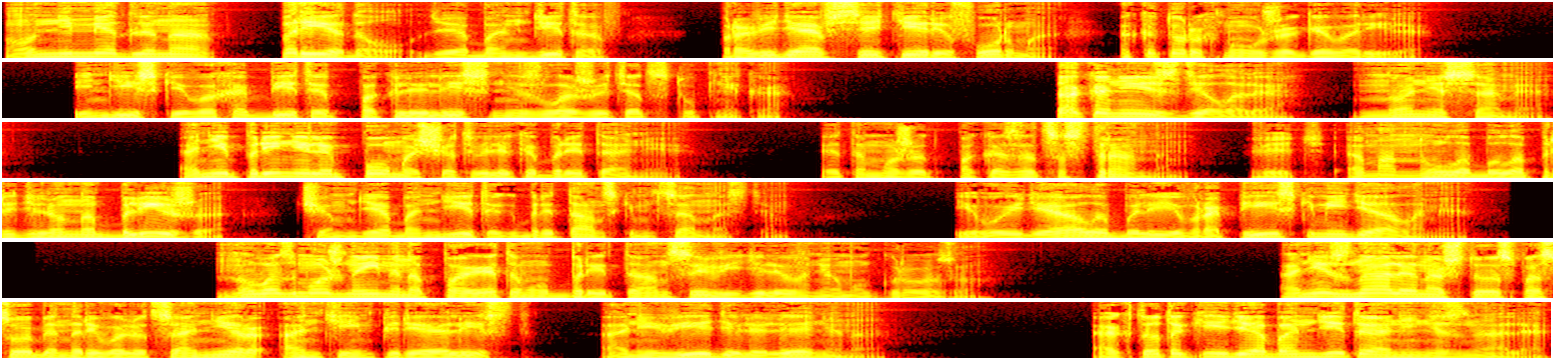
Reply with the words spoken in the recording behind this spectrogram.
Он немедленно предал диабандитов проведя все те реформы, о которых мы уже говорили. Индийские ваххабиты поклялись не зложить отступника. Так они и сделали, но не сами. Они приняли помощь от Великобритании. Это может показаться странным, ведь Аманула был определенно ближе, чем диабандиты к британским ценностям. Его идеалы были европейскими идеалами. Но, возможно, именно поэтому британцы видели в нем угрозу. Они знали, на что способен революционер-антиимпериалист. Они видели Ленина. А кто такие диабандиты, они не знали.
